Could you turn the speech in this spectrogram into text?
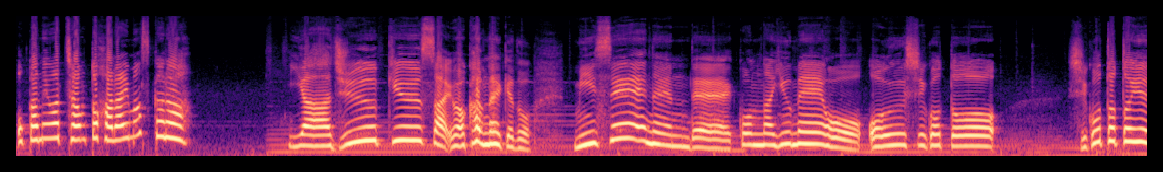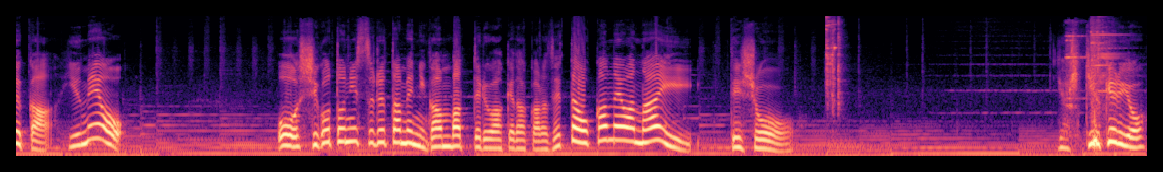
お金はちゃんと払いますから。いやー、19歳、わかんないけど、未成年でこんな夢を追う仕事、仕事というか、夢を、を仕事にするために頑張ってるわけだから、絶対お金はないでしょう。いや、引き受けるよ。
